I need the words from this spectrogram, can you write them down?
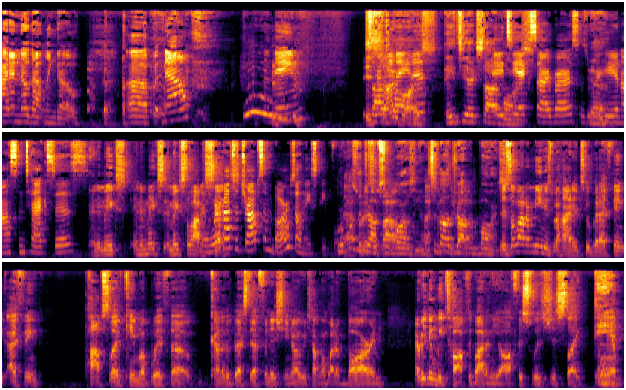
I didn't know that lingo. Uh, but now the name It's Sidebars. sidebars, ATX sidebars. ATX Sidebars because Yeah. we're here in Austin, Texas. and it makes and it makes it makes a lot of And sense. we're about to drop some bars on these people. We're about to drop it's some about. bars on you. That's It's about dropping bars. There's a lot of meanings behind it too, but I think I think Pop's Life came up with uh, kind of the best definition. You know, we are talking about a bar and everything we talked about in the office was just like, damn,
